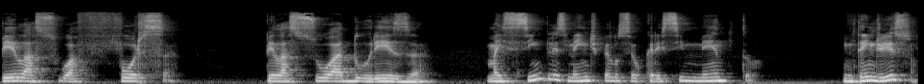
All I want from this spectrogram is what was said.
pela sua força, pela sua dureza, mas simplesmente pelo seu crescimento. Entende isso?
